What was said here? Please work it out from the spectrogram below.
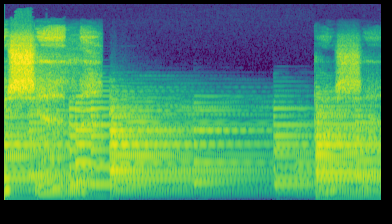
ocean. ocean.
